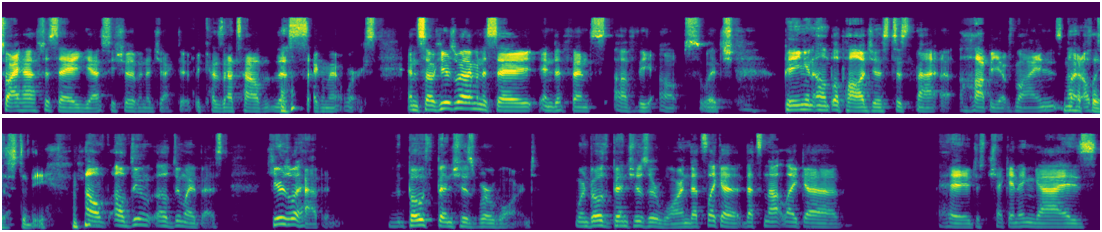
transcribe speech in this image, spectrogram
so I have to say, yes, he should have been ejected because that's how this segment works. And so here's what I'm going to say in defense of the umps, which being an ump apologist is not a hobby of mine. It's not a I'll, place to be. I'll I'll do I'll do my best. Here's what happened. Both benches were warned. When both benches are warned, that's like a that's not like a hey, just checking in, guys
